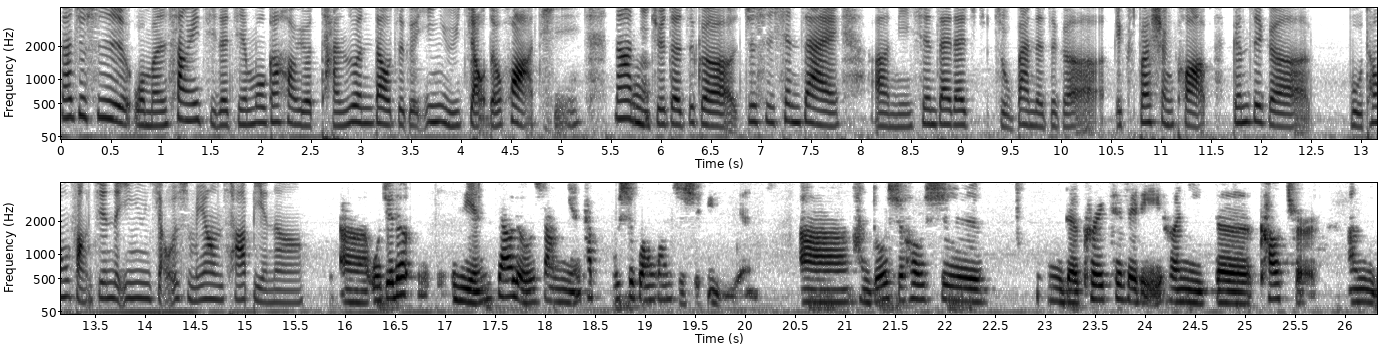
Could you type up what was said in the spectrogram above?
那就是我们上一集的节目刚好有谈论到这个英语角的话题。那你觉得这个就是现在啊，你现在在主办的这个 Expression Club 跟这个普通坊间的英语角有什么样的差别呢？啊，我觉得语言交流上面，它不是光光只是语言啊，很多时候是你的 creativity 和你的 culture 啊，你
